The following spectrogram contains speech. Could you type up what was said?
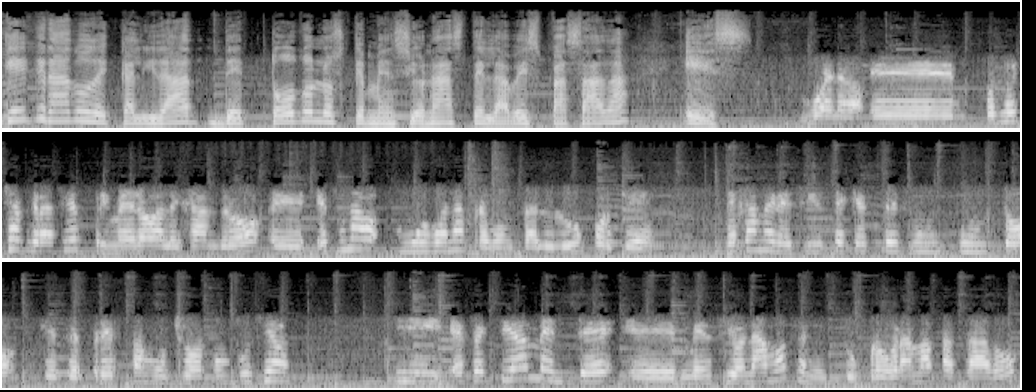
¿qué grado de calidad de todos los que mencionaste la vez pasada es? Bueno, eh, pues muchas gracias primero Alejandro. Eh, es una muy buena pregunta Lulu porque déjame decirte que este es un punto que se presta mucho a confusión. Y efectivamente eh, mencionamos en tu programa pasado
